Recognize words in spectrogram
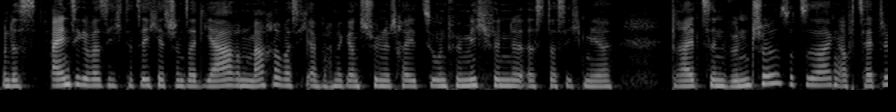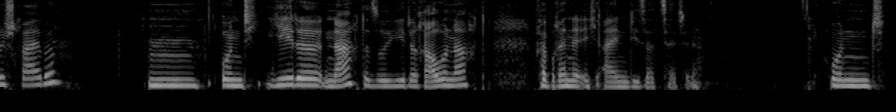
Und das Einzige, was ich tatsächlich jetzt schon seit Jahren mache, was ich einfach eine ganz schöne Tradition für mich finde, ist, dass ich mir 13 Wünsche sozusagen auf Zettel schreibe. Mm, Und jede Nacht, also jede raue Nacht, verbrenne ich einen dieser Zettel. Und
